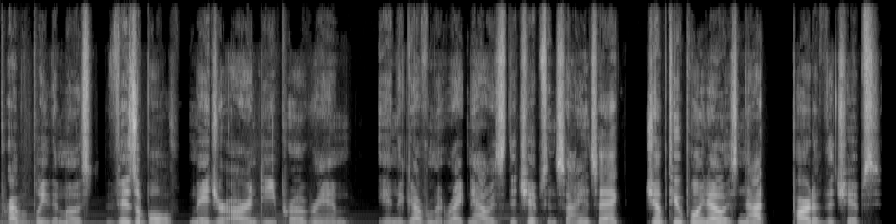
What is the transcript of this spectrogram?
probably the most visible major R&D program in the government right now is the CHIPS and Science Act. Jump 2.0 is not part of the CHIPS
